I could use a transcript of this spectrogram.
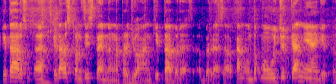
kita harus eh, kita harus konsisten dengan perjuangan kita berdas- berdasarkan untuk mewujudkannya gitu.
